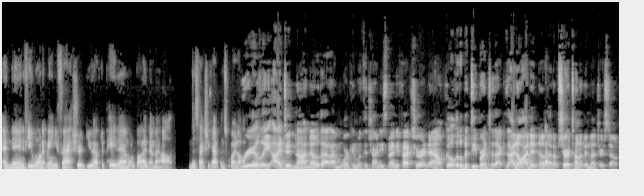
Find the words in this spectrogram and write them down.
And then if you want it manufactured, you have to pay them or buy them out. And this actually happens quite often. Really? I did not know that. I'm working with a Chinese manufacturer now. Go a little bit deeper into that because I know I didn't know yeah. that. I'm sure a ton of inventors don't.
